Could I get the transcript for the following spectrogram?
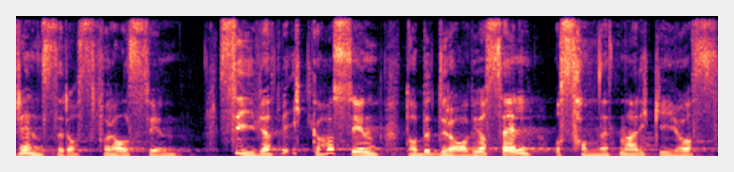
renser oss for all synd. Sier vi at vi ikke har synd, da bedrar vi oss selv, og sannheten er ikke i oss.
